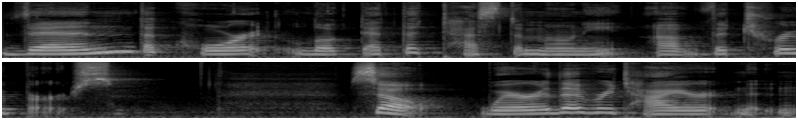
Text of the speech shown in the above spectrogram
Then the court looked at the testimony of the troopers. So, where the retired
